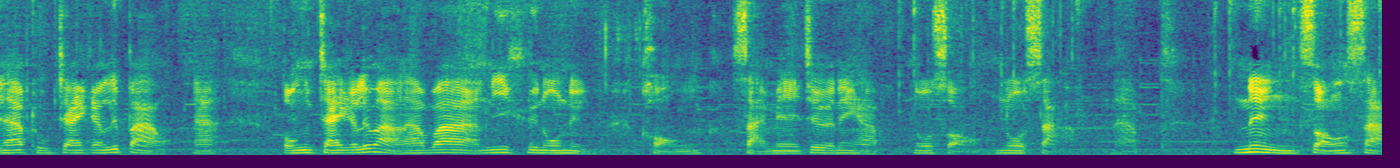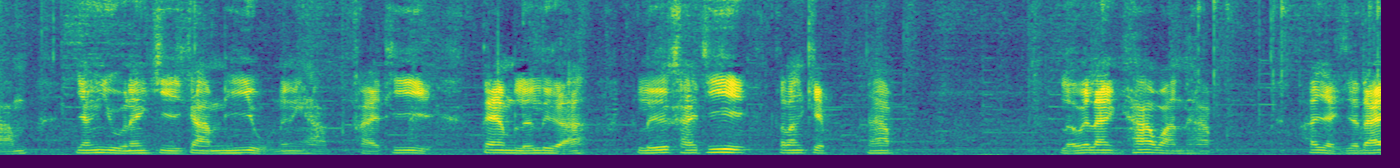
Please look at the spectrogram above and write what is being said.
นะครับถูกใจกันหรือเปล่านะตรงใจกันหรือเปล่านะครับว่านี่คือโนหนึ่งของสายเมเจอร์นะครับโนสองโนสามนะครับหนึ่งสองสามยังอยู่ในกิจกรรมนี้อยู่นั่ครับใครที่แต้มเหลือๆหรือใครที่กำลังเก็บนะครับเหลือเวลาอีก5วันนะครับ ถ้าอยากจะได้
